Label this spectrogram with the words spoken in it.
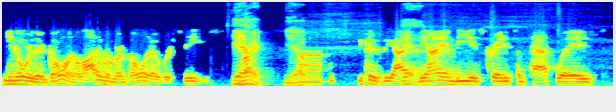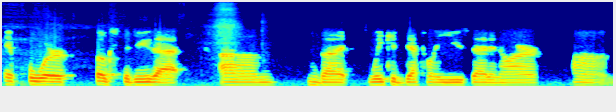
you know where they're going. A lot of them are going overseas Yeah. right yeah uh, because the I, Yeah. the IMB has created some pathways for folks to do that. Um, but we could definitely use that in our um,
